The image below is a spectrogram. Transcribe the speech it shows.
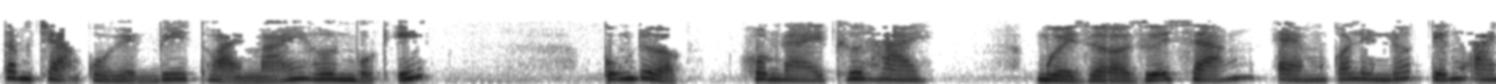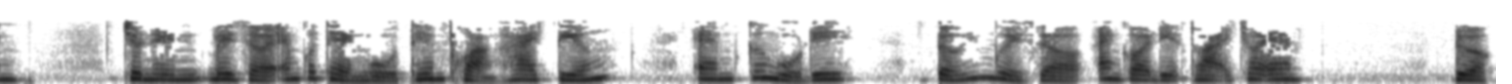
tâm trạng của Huyền My thoải mái hơn một ít. Cũng được, hôm nay thứ hai, 10 giờ rưỡi sáng em có lên lớp tiếng Anh, cho nên bây giờ em có thể ngủ thêm khoảng 2 tiếng. Em cứ ngủ đi, tới 10 giờ anh gọi điện thoại cho em. Được,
